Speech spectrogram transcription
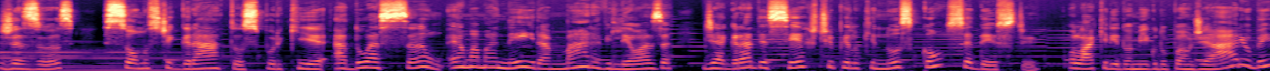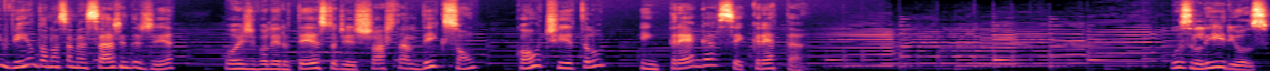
Jesus, somos-te gratos porque a doação é uma maneira maravilhosa de agradecer-te pelo que nos concedeste. Olá, querido amigo do Pão Diário, bem-vindo à nossa mensagem do dia. Hoje vou ler o texto de Shostal Dixon com o título Entrega Secreta. Os lírios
